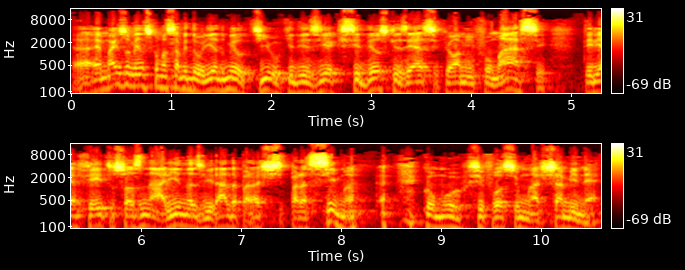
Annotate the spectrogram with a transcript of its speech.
É, é mais ou menos como a sabedoria do meu tio, que dizia que se Deus quisesse que o homem fumasse, teria feito suas narinas viradas para, para cima, como se fosse uma chaminé.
